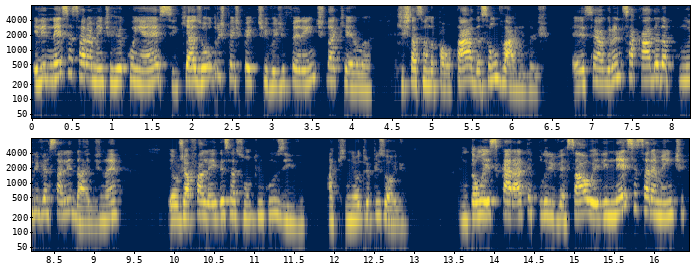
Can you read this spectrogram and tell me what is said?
ele necessariamente reconhece que as outras perspectivas diferentes daquela que está sendo pautada são válidas. Essa é a grande sacada da pluriversalidade, né? Eu já falei desse assunto, inclusive, aqui em outro episódio. Então, esse caráter pluriversal, ele necessariamente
